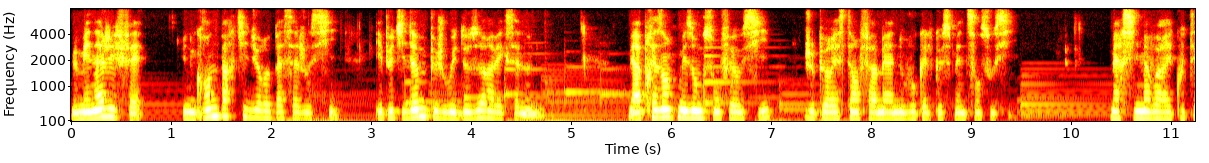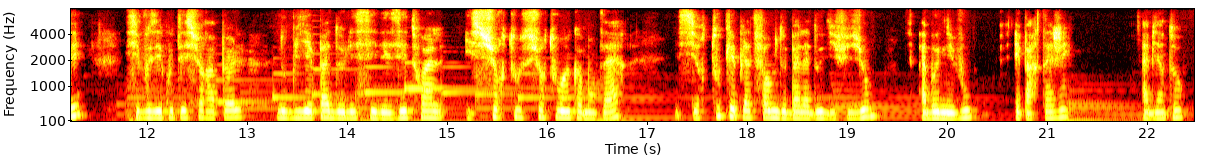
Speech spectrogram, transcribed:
Le ménage est fait, une grande partie du repassage aussi, et Petit Homme peut jouer deux heures avec sa nounou. Mais à présent que mes ongles sont faits aussi, je peux rester enfermé à nouveau quelques semaines sans souci. Merci de m'avoir écouté. Si vous écoutez sur Apple, n'oubliez pas de laisser des étoiles et surtout, surtout un commentaire. Sur toutes les plateformes de balado-diffusion, abonnez-vous et partagez. À bientôt.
